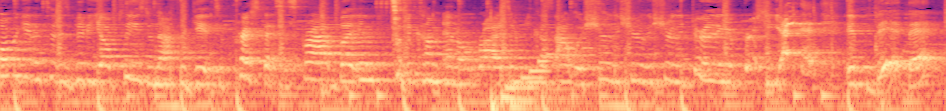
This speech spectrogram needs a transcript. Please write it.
Before we get into this video, please do not forget to press that subscribe button to become an ariser because I would surely, surely, surely, surely appreciate it if you did that.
